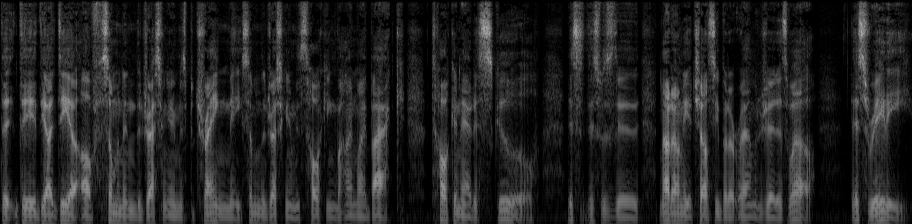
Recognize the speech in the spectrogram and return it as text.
the, the the idea of someone in the dressing room is betraying me, someone in the dressing room is talking behind my back, talking out of school. This this was the not only at Chelsea but at Real Madrid as well. This really,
